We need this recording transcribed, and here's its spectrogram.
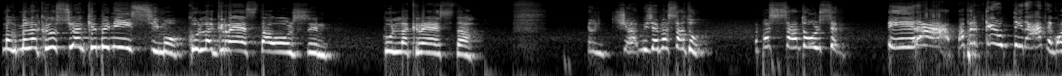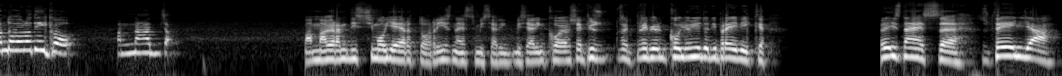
Ma me la crossi anche benissimo! Con la cresta, Olsen! Con la cresta! Mi sei passato! È passato, Olsen! Tira! Ma perché non tirate quando ve lo dico? Mannaggia! Mamma, grandissimo Yerto. Risnes mi sei, mi rincoglionito. Sei più, sei più rincoglionito di Breivik. Risnes, sveglia!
